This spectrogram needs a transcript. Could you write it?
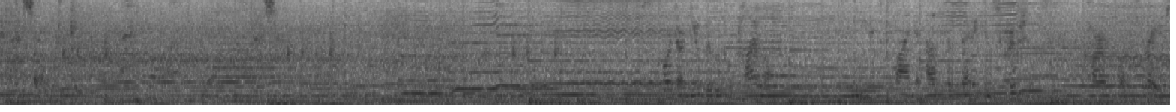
To support our new biblical timeline, we needed to find alphabetic inscriptions carved on slaves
